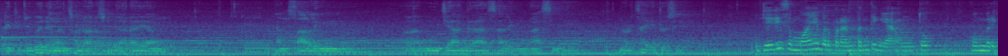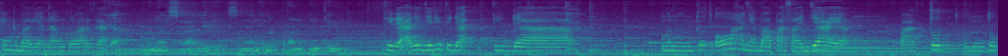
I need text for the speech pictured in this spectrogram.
begitu juga dengan saudara-saudara yang yang saling menjaga, saling mengasihi. Menurut saya itu sih. Jadi semuanya berperan penting ya untuk memberikan kebahagiaan dalam keluarga. Ya, benar sekali. Semuanya berperan penting. Tidak ada jadi tidak tidak menuntut oh hanya bapak saja yang patut untuk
